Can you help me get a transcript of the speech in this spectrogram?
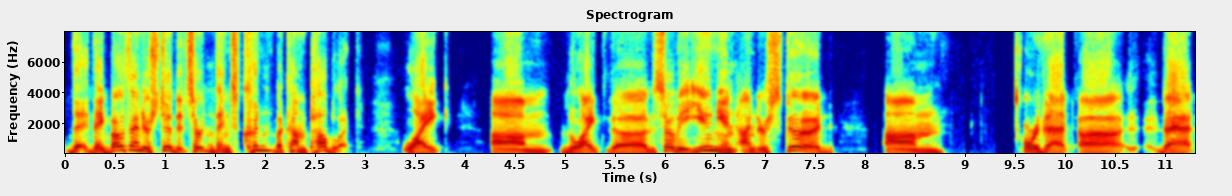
they, they both understood that certain things couldn't become public like um like the, the soviet union understood um or that uh that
